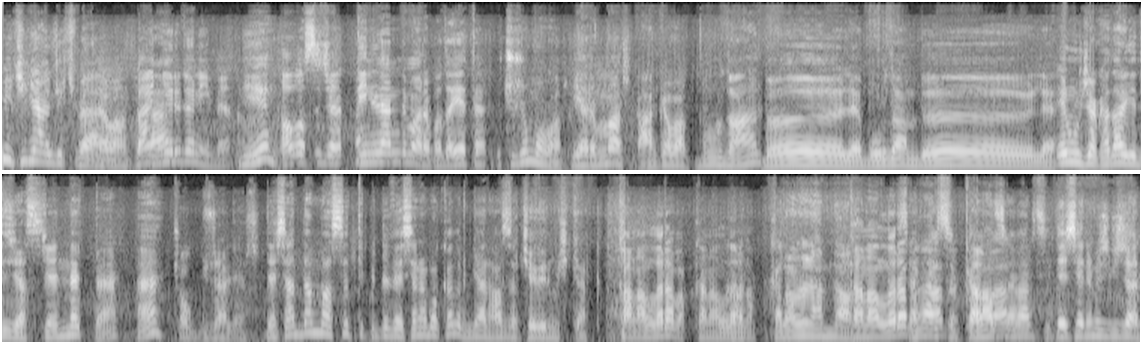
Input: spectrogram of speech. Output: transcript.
İyi ki geldik be. Tamam. Ben Ha? geri döneyim ya. Niye? Hava sıcak. Dinlendim arabada yeter. Uçuşun mu var? Yarım var. Kanka bak buradan böyle buradan böyle en uca kadar gideceğiz. Cennet be. He? Çok güzel yer. Desenden bahsettik bir de desene bakalım. Gel hazır çevirmişken. Kanallara bak kanallara. Kanal önemli abi. Kanallara bak seversin, abi. kanal Tabii abi. seversin. Desenimiz güzel.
